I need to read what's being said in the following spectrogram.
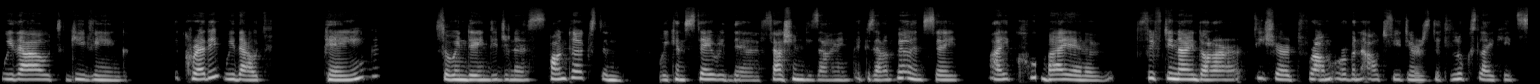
without giving credit, without paying. So, in the indigenous context, and we can stay with the fashion design example and say, I could buy a $59 t-shirt from Urban Outfitters that looks like it's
